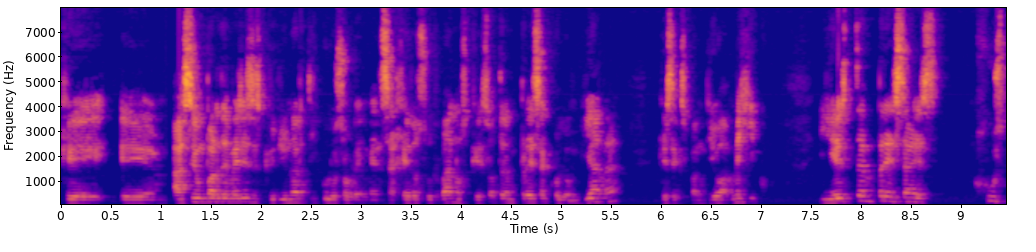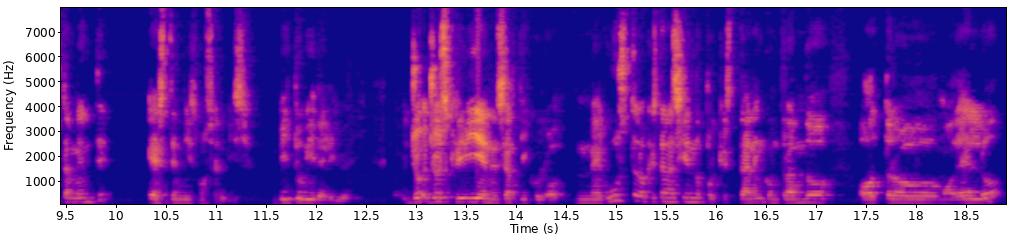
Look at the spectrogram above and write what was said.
Que eh, hace un par de meses escribí un artículo sobre Mensajeros Urbanos, que es otra empresa colombiana que se expandió a México. Y esta empresa es justamente este mismo servicio, B2B Delivery. Yo, yo escribí en ese artículo, me gusta lo que están haciendo porque están encontrando otro modelo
